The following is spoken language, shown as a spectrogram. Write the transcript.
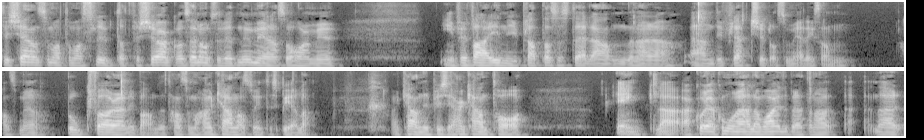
det känns som att de har slutat försöka. Och sen också, vet numera så har de ju inför varje ny platta så ställer han den här Andy Fletcher då som är liksom han som är bokföraren i bandet. Han, som, han kan alltså inte spela. Han kan i princip, han kan ta enkla ackord. Jag kommer ihåg Alan Wilder berättade när,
